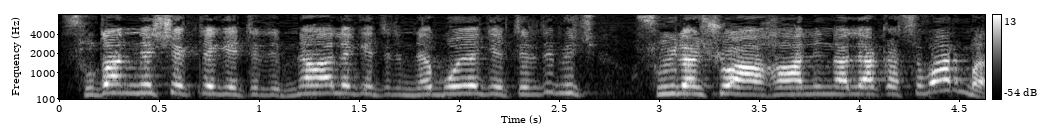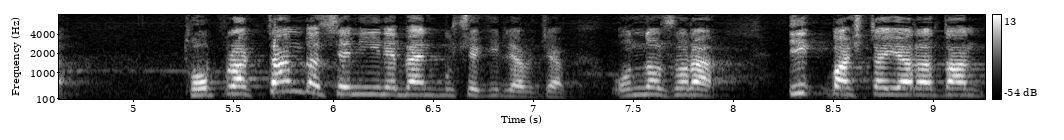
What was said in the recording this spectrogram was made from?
Sudan ne şekle getirdim, ne hale getirdim, ne boya getirdim. Hiç suyla şu an halin alakası var mı? Topraktan da seni yine ben bu şekilde yapacağım. Ondan sonra ilk başta yaradan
